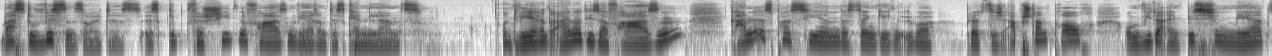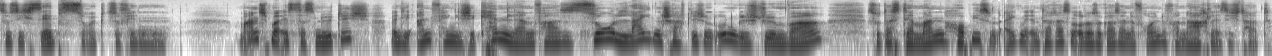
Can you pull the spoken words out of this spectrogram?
Was du wissen solltest, es gibt verschiedene Phasen während des Kennenlernens. Und während einer dieser Phasen kann es passieren, dass dein Gegenüber plötzlich Abstand braucht, um wieder ein bisschen mehr zu sich selbst zurückzufinden. Manchmal ist das nötig, wenn die anfängliche Kennenlernphase so leidenschaftlich und ungestüm war, sodass der Mann Hobbys und eigene Interessen oder sogar seine Freunde vernachlässigt hat.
